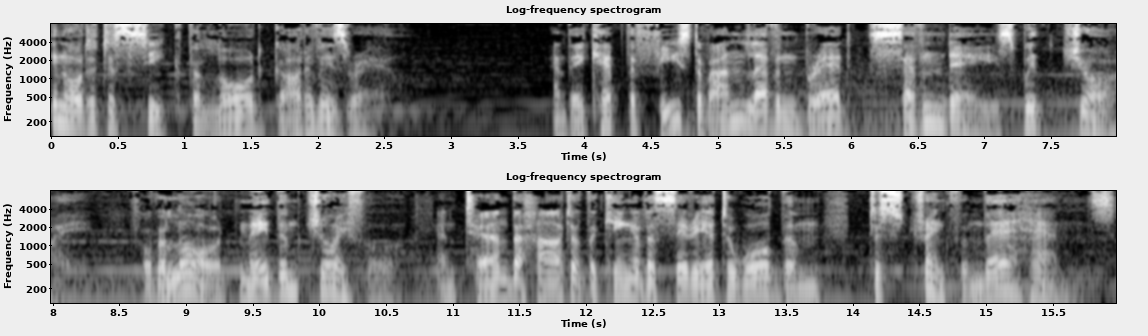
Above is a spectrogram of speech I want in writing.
in order to seek the Lord God of Israel. And they kept the feast of unleavened bread seven days with joy, for the Lord made them joyful, and turned the heart of the king of Assyria toward them, to strengthen their hands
